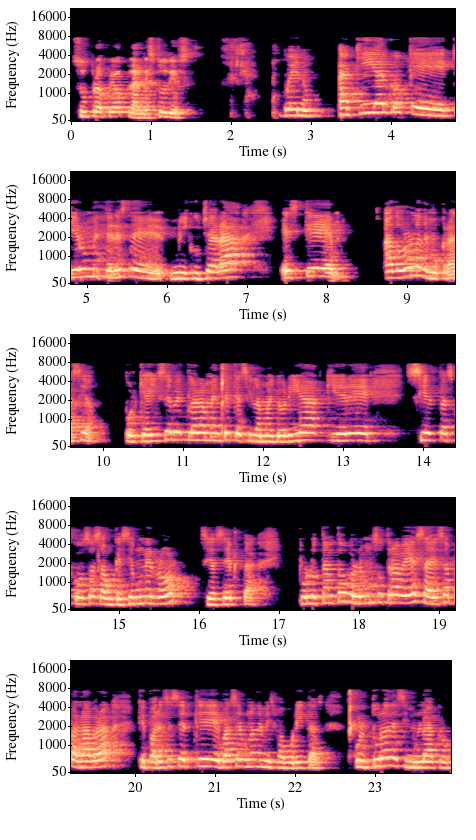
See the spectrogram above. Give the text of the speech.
su propio plan de estudios. Bueno, aquí algo que quiero meter este, mi cuchara es que adoro la democracia, porque ahí se ve claramente que si la mayoría quiere ciertas cosas, aunque sea un error, se acepta. Por lo tanto, volvemos otra vez a esa palabra que parece ser que va a ser una de mis favoritas, cultura de simulacro.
